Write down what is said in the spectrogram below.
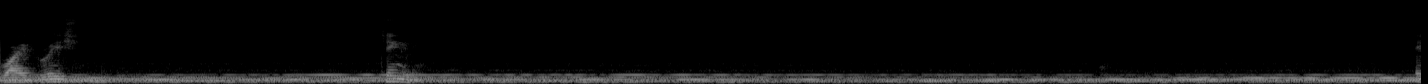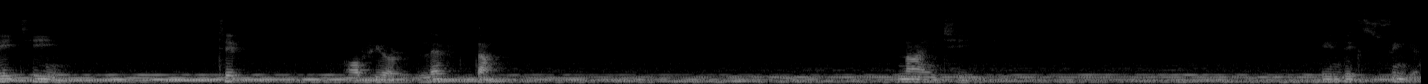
vibration, tingling. Eighteen. Tip of your left thumb. 19 index finger.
